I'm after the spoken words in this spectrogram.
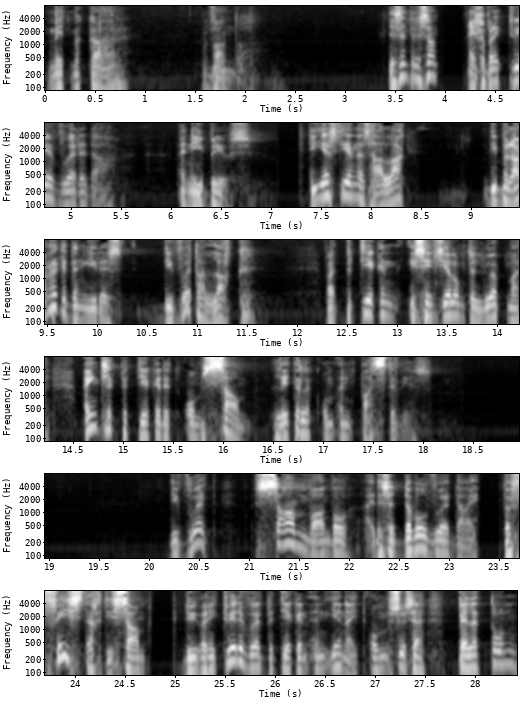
met mekaar wandel. Dit is interessant, Hy gebruik twee woorde daar, in Hebrews. Die eerste een is halak. Die belangrike ding hier is, die woord halak, wat beteken essentieel om te loop, maar eindelijk beteken dit om saam, letterlijk om in pas te wees. Die woord saamwandel, dit is een dubbel woord daai, bevestig die saam, die, want die tweede woord beteken in eenheid, om soos een peloton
